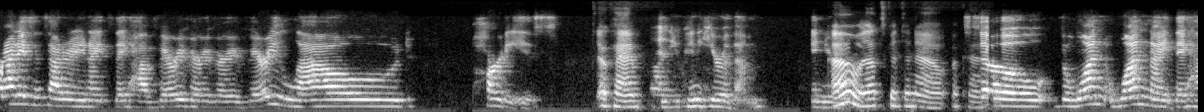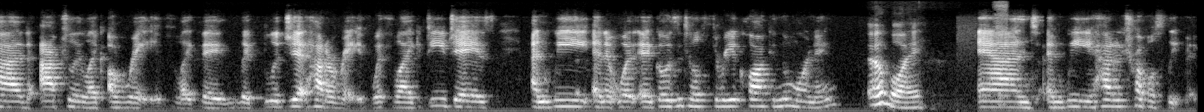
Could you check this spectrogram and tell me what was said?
Fridays and Saturday nights, they have very, very, very, very loud parties. Okay. And you can hear them in your Oh, that's good to know. Okay. So the one one night they had actually like a rave. Like they like legit had a rave with like DJs and we and it was it goes until three o'clock in the morning. Oh boy and and we had a trouble sleeping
